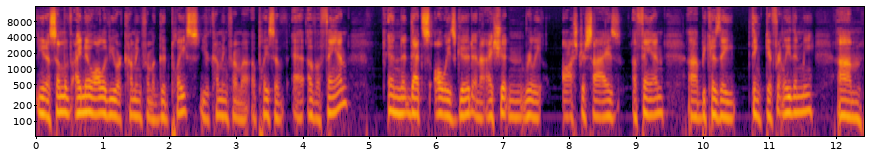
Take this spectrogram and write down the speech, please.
You know some of i know all of you are coming from a good place. You're coming from a, a place of of a fan and that's always good and i shouldn't really ostracize a fan uh, because they think differently than me. Um,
